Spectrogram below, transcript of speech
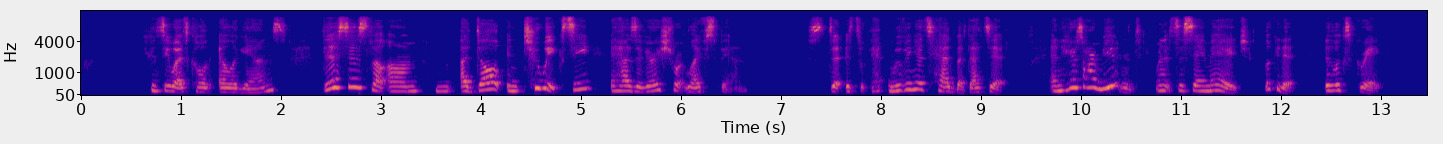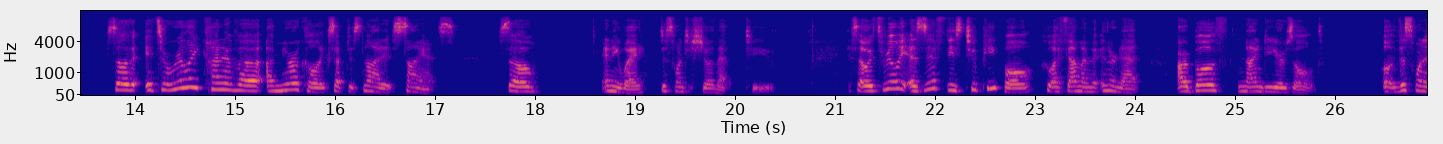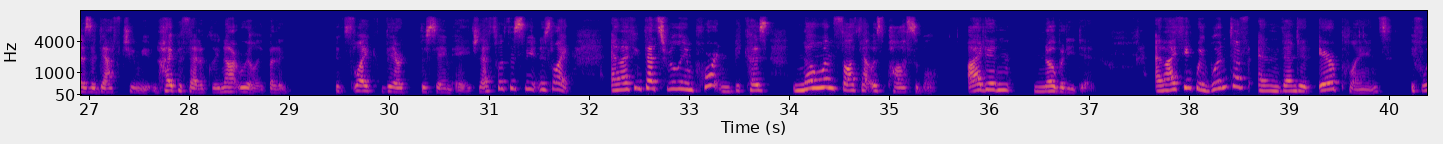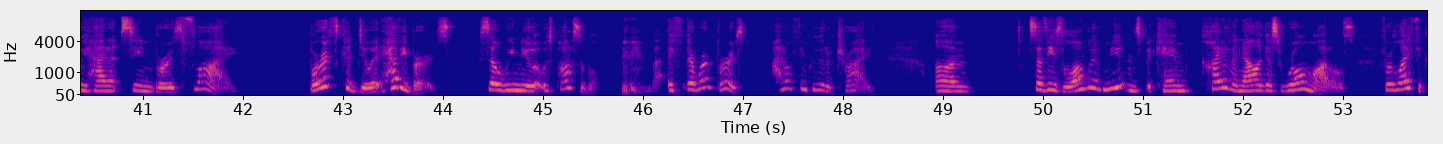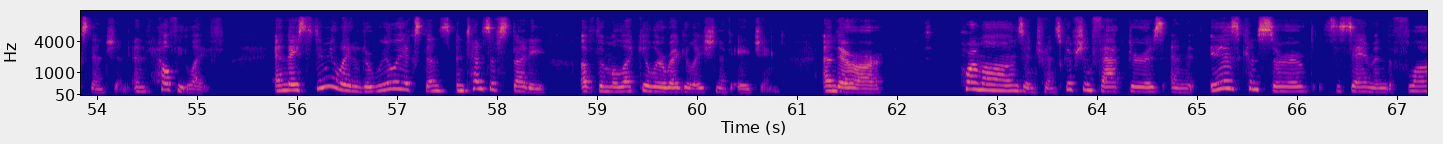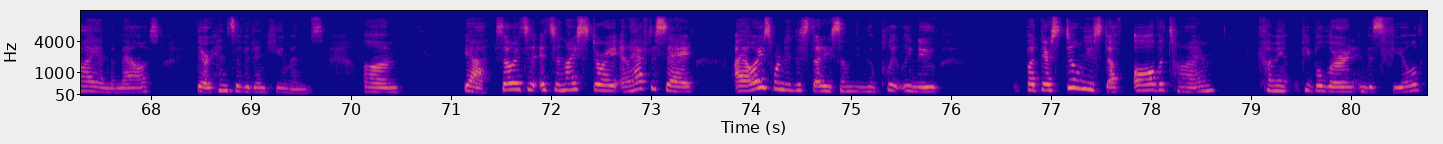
You can see why it's called elegans. This is the um, adult in two weeks. See, it has a very short lifespan. It's moving its head, but that's it. And here's our mutant when it's the same age. Look at it. It looks great. So it's a really kind of a, a miracle, except it's not, it's science. So anyway, just want to show that to you. So it's really as if these two people who I found on the internet are both 90 years old. Oh, this one is a DAF2 mutant, hypothetically, not really, but it, it's like they're the same age. That's what this mutant is like. And I think that's really important because no one thought that was possible. I didn't, nobody did. And I think we wouldn't have invented airplanes if we hadn't seen birds fly birds could do it, heavy birds. So we knew it was possible. if there weren't birds, I don't think we would have tried. Um, so these long-lived mutants became kind of analogous role models for life extension and healthy life. And they stimulated a really extensive, intensive study of the molecular regulation of aging. And there are hormones and transcription factors, and it is conserved. It's the same in the fly and the mouse. There are hints of it in humans. Um, yeah, so it's a, it's a nice story. And I have to say, I always wanted to study something completely new, but there's still new stuff all the time coming, people learn in this field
